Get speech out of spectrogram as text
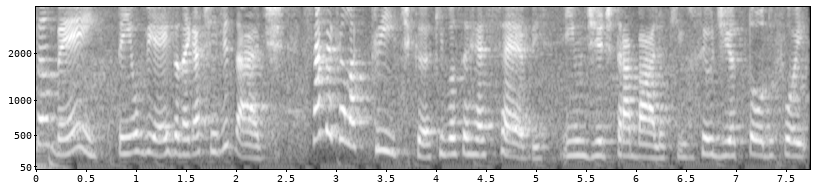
Também tem o viés da negatividade. Sabe aquela crítica que você recebe em um dia de trabalho, que o seu dia todo foi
